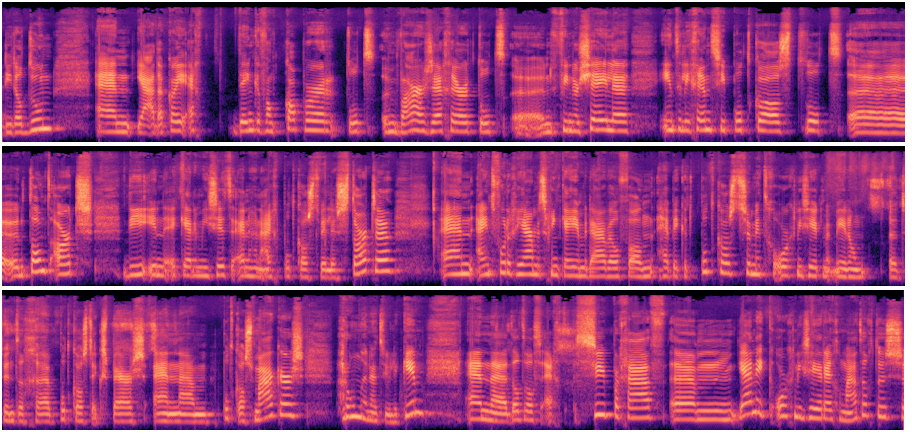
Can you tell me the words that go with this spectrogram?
die dat doen. En ja, daar kan je echt denken van kapper tot een waarzegger, tot uh, een financiële intelligentiepodcast, tot uh, een tandarts die in de Academy zitten en hun eigen podcast willen starten. En eind vorig jaar, misschien ken je me daar wel van, heb ik het Podcast Summit georganiseerd met meer dan uh, 20 podcast-experts en um, podcastmakers. Waaronder natuurlijk Kim. En dat was echt super gaaf. Um, ja, en ik organiseer regelmatig dus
